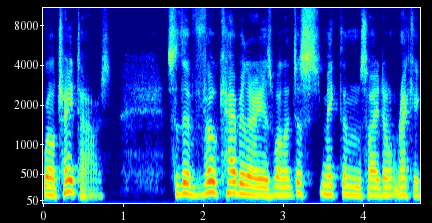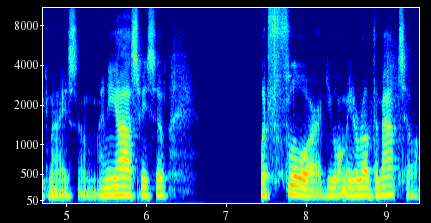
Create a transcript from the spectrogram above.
World Trade Towers. So the vocabulary as well, I just make them so I don't recognize them. And he asked me, so what floor do you want me to rub them out to?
